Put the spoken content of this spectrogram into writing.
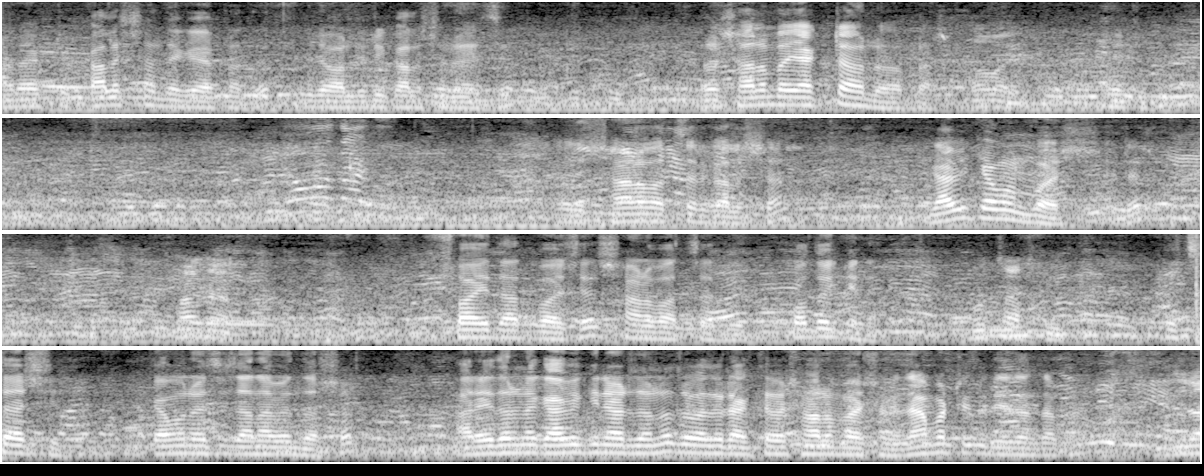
আর একটা কালেকশন দেখে আপনাদের যেটা অলরেডি কালেকশন হয়েছে। সালাম ভাই একটা হলো আপনার? ষাঁড় বাচ্চার কালেকশন গাভি কেমন বয়স? এদের ছয় দাঁত বয়সের ষাঁড় বাচ্চা দিয়ে কতই কিনে? পঁচাশি। কেমন হয়েছে জানাবেন দর্শক? আর এই ধরনের গাভি কেনার জন্য যোগাযোগ রাখতে হবে শালম ভাইয়ের সঙ্গে। নাম্বারটি একটু দিয়ে দেন আপনার। Zero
